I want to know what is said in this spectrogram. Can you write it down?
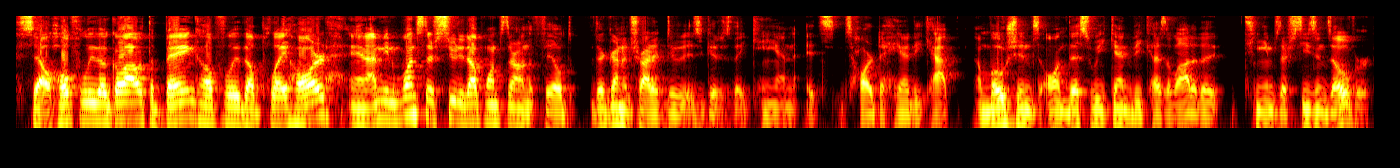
So hopefully they'll go out with a bang. Hopefully they'll play hard. And I mean, once they're suited up, once they're on the field, they're going to try to do as good as they can. It's it's hard to handicap emotions on this weekend because a lot of the teams their season's over.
